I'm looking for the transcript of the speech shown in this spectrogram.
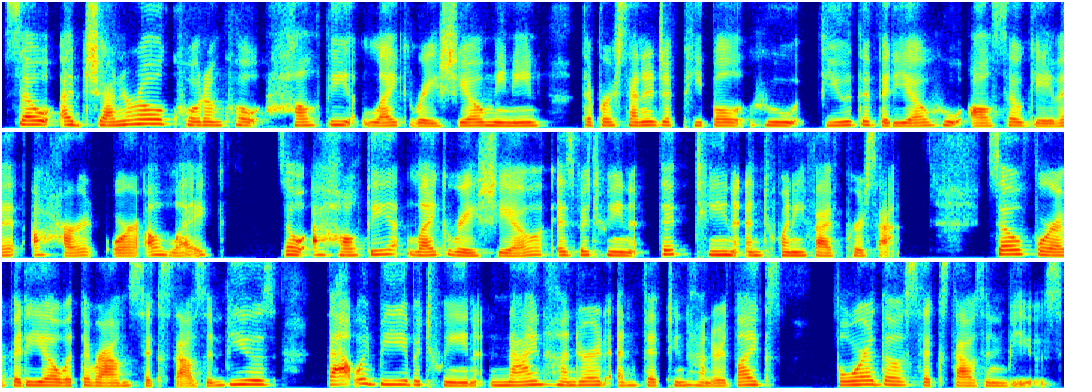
So, a general quote unquote healthy like ratio, meaning the percentage of people who viewed the video who also gave it a heart or a like, so, a healthy like ratio is between 15 and 25%. So, for a video with around 6,000 views, that would be between 900 and 1,500 likes for those 6,000 views.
